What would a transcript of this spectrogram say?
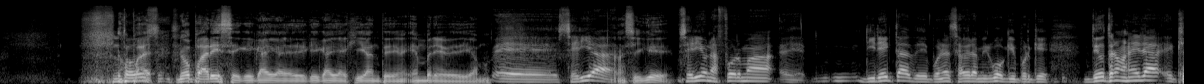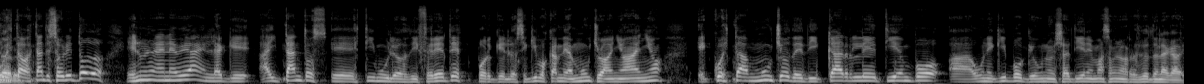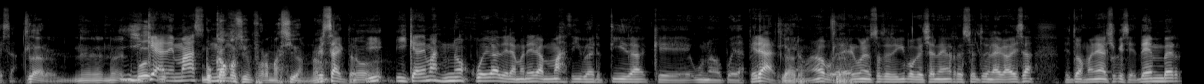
No, Todo pa- eso. no parece que caiga, que caiga el gigante en breve, digamos. eh, sería. Así que, sería una forma eh, directa de ponerse a ver a Milwaukee, porque de otra manera eh, cuesta Claro. bastante, sobre todo en una NBA en la que hay tantos estímulos diferentes, porque los equipos cambian mucho año a año, eh, cuesta mucho dedicarle tiempo a un equipo que uno ya tiene más o menos resuelto en la cabeza. claro. no- no- Y que además Buscamos no- información, ¿no? Exacto, y, y que además no juega de la manera más divertida que uno pueda esperar. Claro, digamos. Porque claro. hay algunos otros equipos que ya tenés resuelto en la cabeza, de todas maneras, yo qué sé, Denver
